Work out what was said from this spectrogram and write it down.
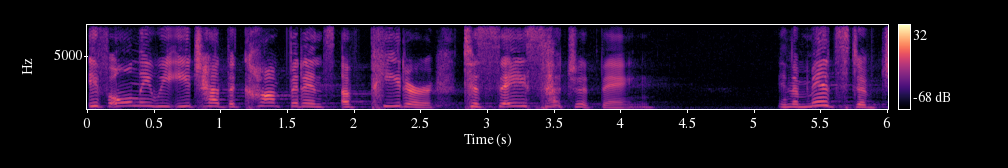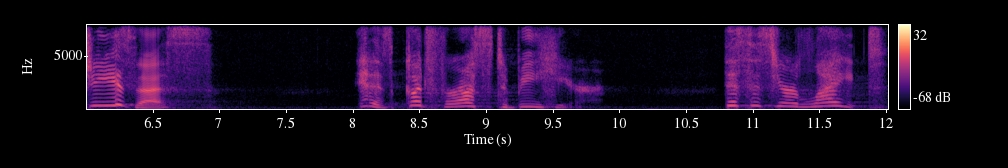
If only we each had the confidence of Peter to say such a thing in the midst of Jesus. It is good for us to be here. This is your light.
